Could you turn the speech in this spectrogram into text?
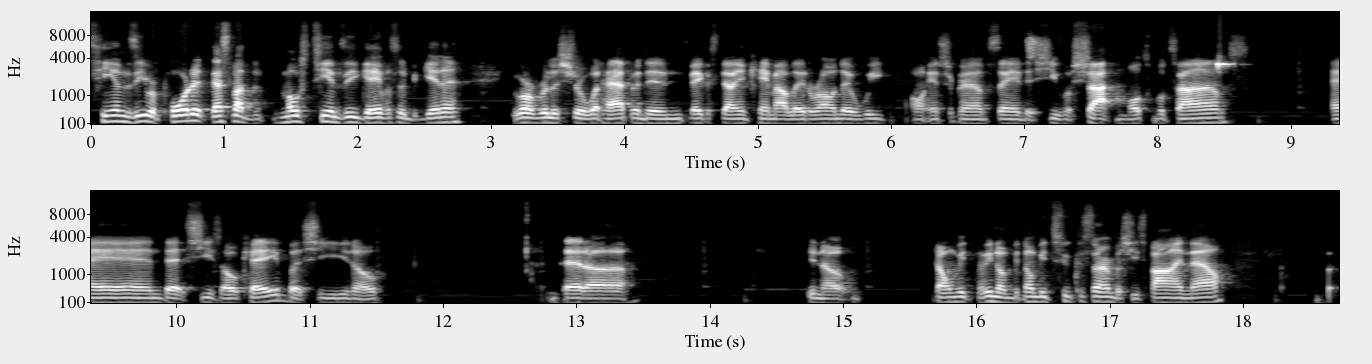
TMZ reported that's about the most TMZ gave us at the beginning. We weren't really sure what happened, and Meg Thee Stallion came out later on that week on Instagram saying that she was shot multiple times and that she's okay, but she, you know, that uh, you know, don't be, you know, don't be too concerned, but she's fine now. But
